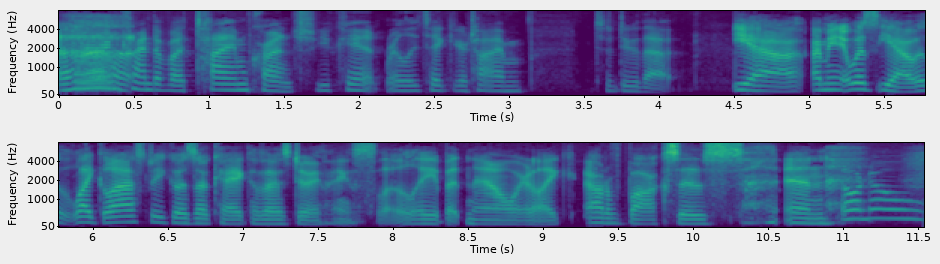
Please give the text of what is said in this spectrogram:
You're in uh, kind of a time crunch. You can't really take your time to do that. yeah, I mean it was yeah, it was, like last week was okay cuz I was doing things slowly, but now we're like out of boxes and Oh no.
